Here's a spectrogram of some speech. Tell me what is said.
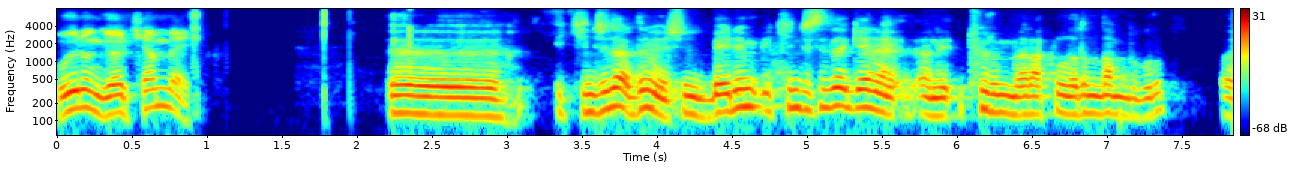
Buyurun Görkem Bey. Ee, ikinciler değil mi? Şimdi benim ikincisi de gene hani türün meraklılarından bir grup. Ee,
